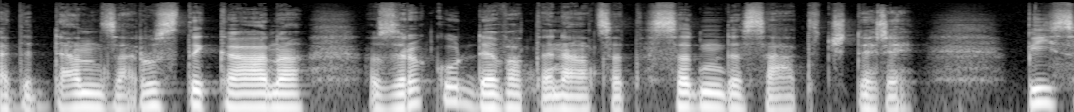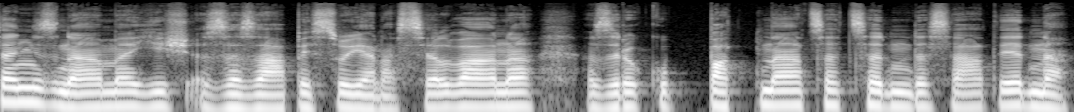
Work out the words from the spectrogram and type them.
et Danza Rusticana z roku 1974. Píseň známe již ze zápisu Jana Silvána z roku 1571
